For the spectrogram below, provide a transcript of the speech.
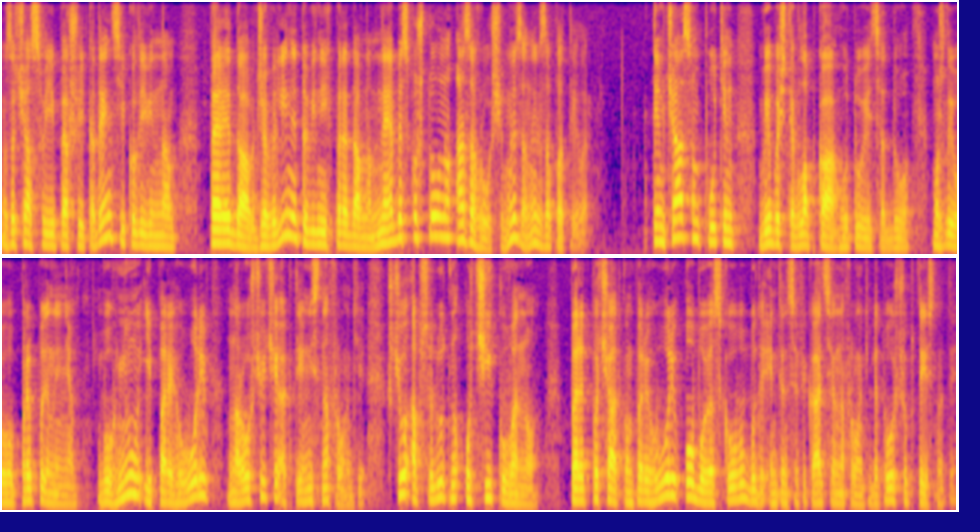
за час своєї першої каденції, коли він нам передав Джавеліни, то він їх передав нам не безкоштовно, а за гроші. Ми за них заплатили. Тим часом Путін, вибачте, в лапках готується до можливого припинення вогню і переговорів, нарощуючи активність на фронті, що абсолютно очікувано. Перед початком переговорів обов'язково буде інтенсифікація на фронті для того, щоб тиснути.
